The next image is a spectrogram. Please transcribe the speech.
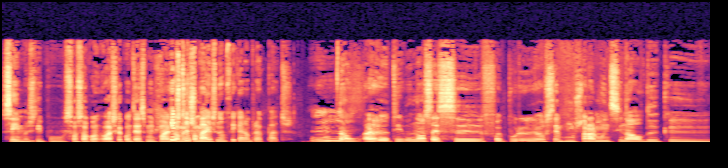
Sim, mas tipo, só, só, eu acho que acontece muito mais E os homens com pais mulheres. não ficaram preocupados? Não, ah, eu tive- não sei se foi por eu sempre mostrar muito sinal de que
